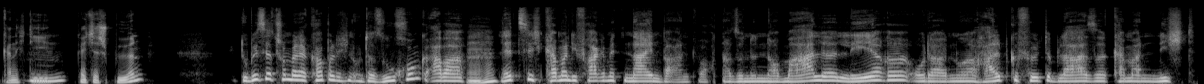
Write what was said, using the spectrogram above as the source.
kann ich die, Mhm. kann ich das spüren? Du bist jetzt schon bei der körperlichen Untersuchung, aber Mhm. letztlich kann man die Frage mit Nein beantworten. Also eine normale, leere oder nur halb gefüllte Blase kann man nicht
